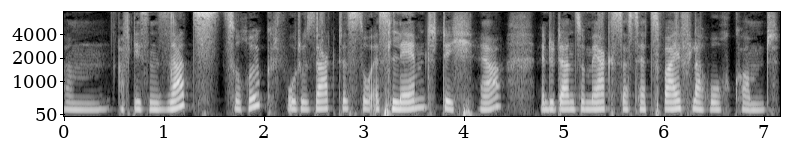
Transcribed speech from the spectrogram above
ähm, auf diesen Satz zurück, wo du sagtest, so es lähmt dich, ja, wenn du dann so merkst, dass der Zweifler hochkommt.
